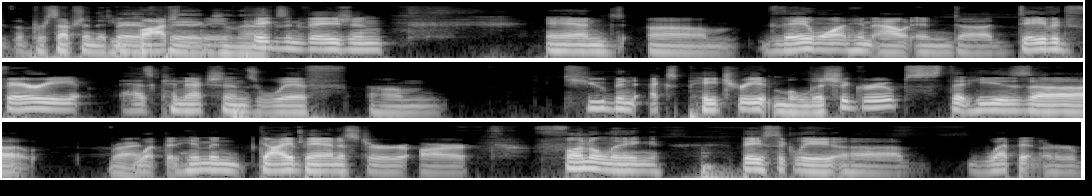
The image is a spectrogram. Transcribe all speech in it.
the perception that he Bay botched Pigs the and that. Pigs invasion, and um, they want him out. And uh, David Ferrie has connections with um, Cuban expatriate militia groups that he is uh, Right. what that him and Guy Banister are funneling basically uh weapon or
